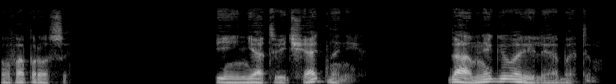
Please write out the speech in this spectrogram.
вопросы. И не отвечать на них? Да, мне говорили об этом.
